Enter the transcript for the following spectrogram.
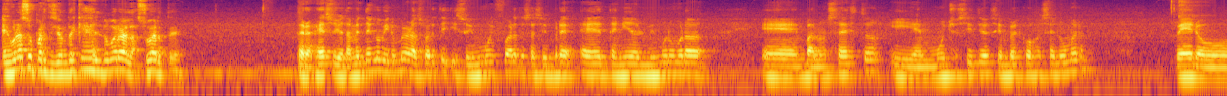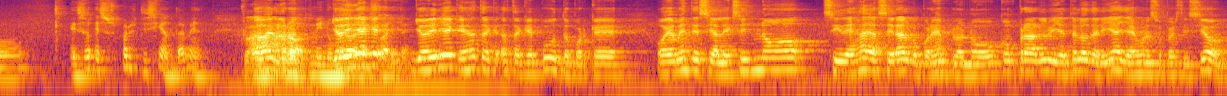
es una superstición de que es el número de la suerte. Pero es eso, yo también tengo mi número de la suerte y soy muy fuerte, o sea, siempre he tenido el mismo número en baloncesto y en muchos sitios siempre escojo ese número, pero eso, eso es superstición también. A ver, Claro, pero mi yo diría, que, yo diría que es hasta, hasta qué punto, porque obviamente si Alexis no, si deja de hacer algo, por ejemplo, no comprar el billete de lotería, ya es una superstición.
